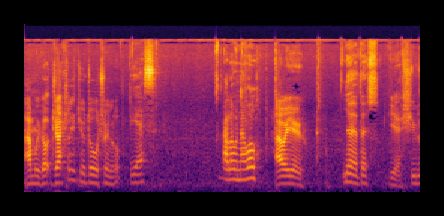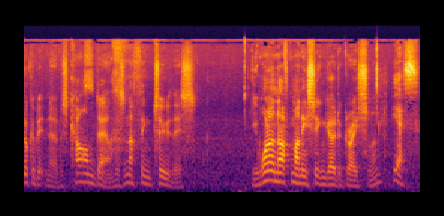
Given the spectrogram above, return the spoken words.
And we got Jacqueline, your daughter-in-law. Yes. Hello, Noel. How are you? Nervous. Yes, you look a bit nervous. Calm down. There's nothing to this. You want enough money so you can go to Graceland. Yes.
